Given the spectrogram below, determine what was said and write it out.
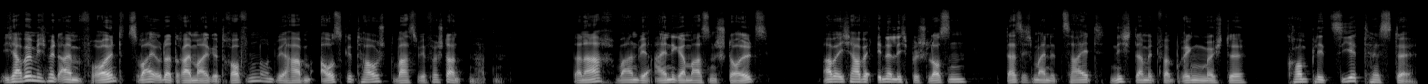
Ich habe mich mit einem Freund zwei oder dreimal getroffen und wir haben ausgetauscht, was wir verstanden hatten. Danach waren wir einigermaßen stolz, aber ich habe innerlich beschlossen, dass ich meine Zeit nicht damit verbringen möchte, komplizierteste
